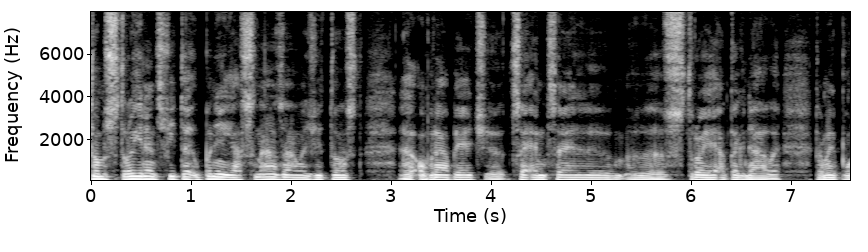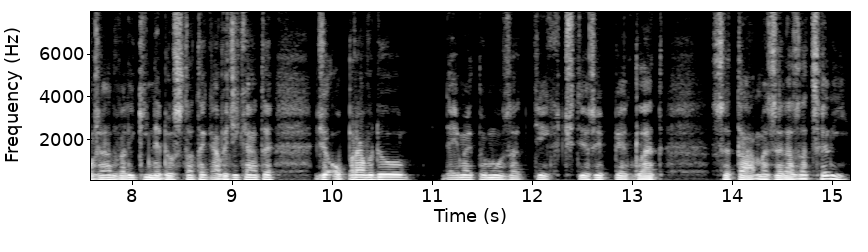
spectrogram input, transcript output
Tom strojírenství to je úplně jasná záležitost, eh, obráběč, CNC eh, eh, stroje a tak dále. Tam je pořád veliký nedostatek a vy říkáte, že opravdu, dejme tomu za těch 4-5 let, se ta mezera zacelí?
